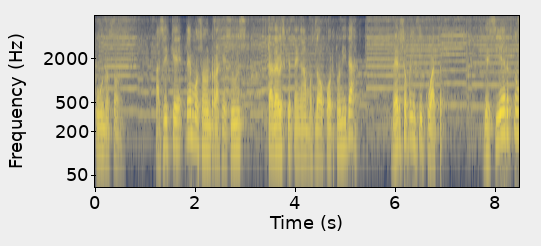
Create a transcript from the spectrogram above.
uno son. Así que demos honra a Jesús cada vez que tengamos la oportunidad. Verso 24. De cierto,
